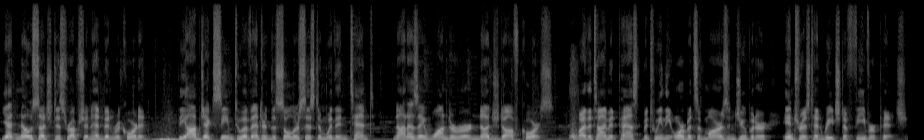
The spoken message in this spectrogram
Yet no such disruption had been recorded. The object seemed to have entered the solar system with intent, not as a wanderer nudged off course. By the time it passed between the orbits of Mars and Jupiter, interest had reached a fever pitch.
